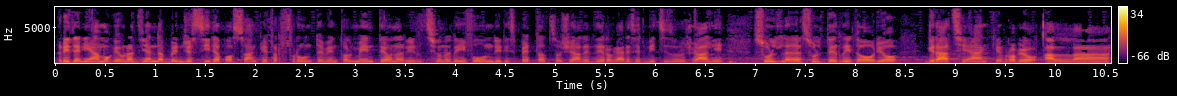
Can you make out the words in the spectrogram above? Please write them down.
riteniamo che un'azienda ben gestita possa anche far fronte eventualmente a una riduzione dei fondi rispetto al sociale ed erogare servizi sociali sul, sul territorio grazie anche proprio alla,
